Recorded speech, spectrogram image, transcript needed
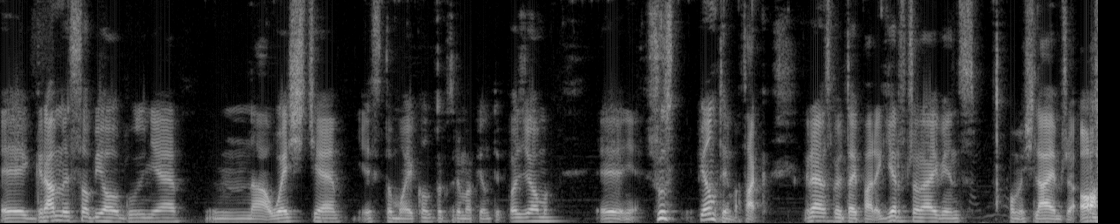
Yy, gramy sobie ogólnie mm, na Łeście. Jest to moje konto, które ma piąty poziom. Yy, nie, szósty, piąty ma, tak. Grałem sobie tutaj parę gier wczoraj, więc pomyślałem, że o,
